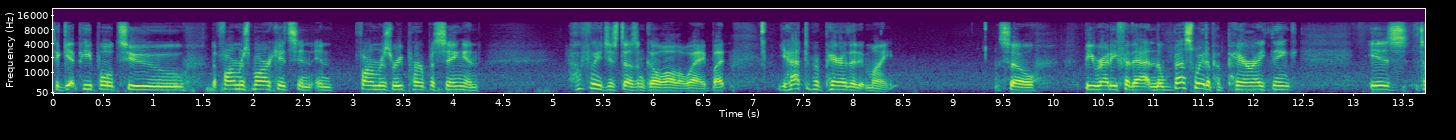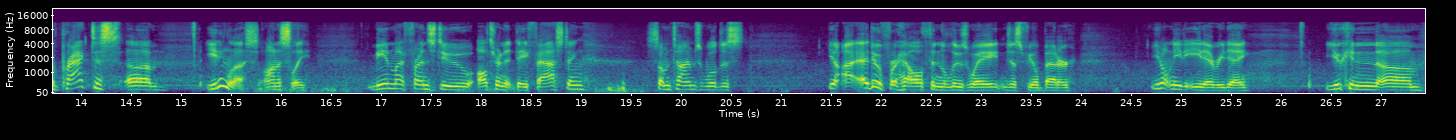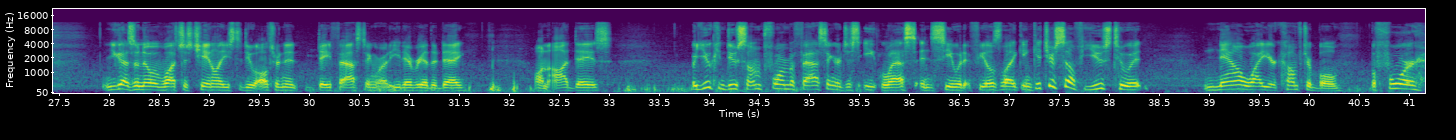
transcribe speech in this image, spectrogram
to get people to the farmers markets and, and farmers repurposing and hopefully it just doesn't go all the way but you have to prepare that it might. So be ready for that and the best way to prepare I think is to practice um, eating less honestly. Me and my friends do alternate day fasting. Sometimes we'll just you know I, I do it for health and to lose weight and just feel better. You don't need to eat every day. You can um, you guys know watch this channel I used to do alternate day fasting where I'd eat every other day on odd days or you can do some form of fasting or just eat less and see what it feels like and get yourself used to it now while you're comfortable before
